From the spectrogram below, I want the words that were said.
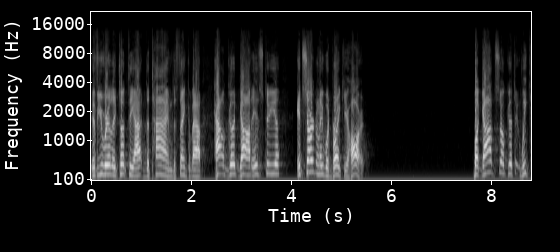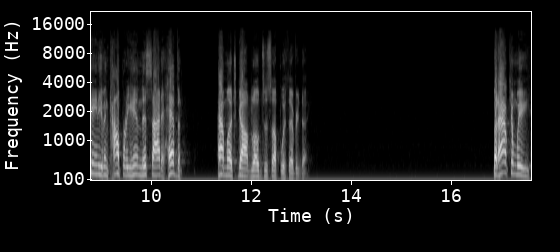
If you really took the, the time to think about how good God is to you, it certainly would break your heart. But God's so good, that we can't even comprehend this side of heaven how much God loads us up with every day. But how can we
